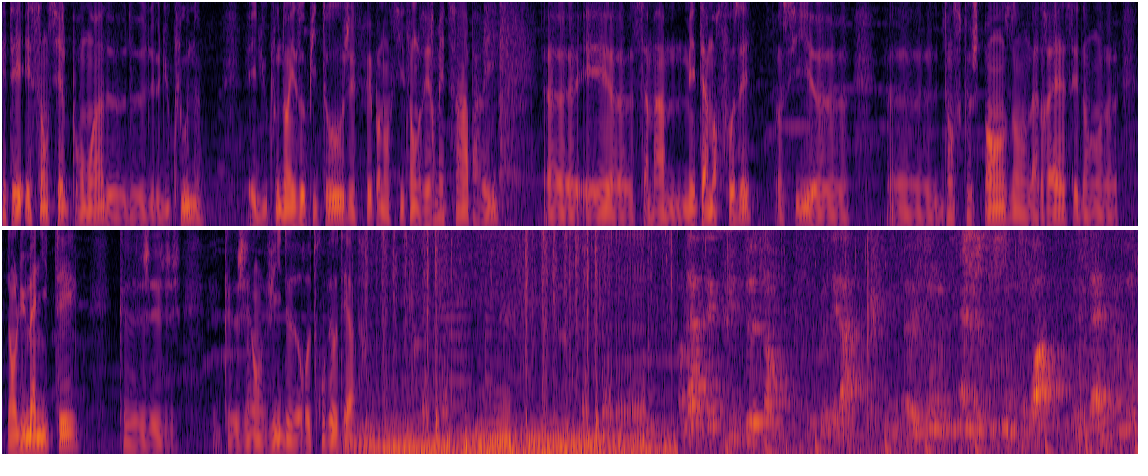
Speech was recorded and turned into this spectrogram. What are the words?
qui était essentiel pour moi de, de, du clown. Et du clown dans les hôpitaux, j'ai fait pendant six ans le rire médecin à Paris. Euh, et euh, ça m'a métamorphosé aussi euh, euh, dans ce que je pense, dans l'adresse et dans, euh, dans l'humanité que j'ai, que j'ai envie de retrouver au théâtre. Là, vous êtes plus de 200 de ce côté-là. ils, sont, ils, trois sur scène. Hein, donc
